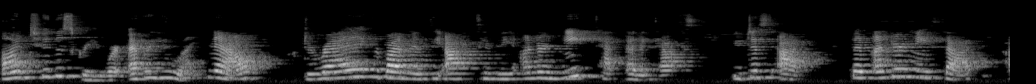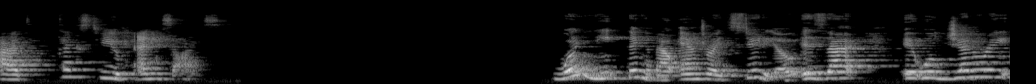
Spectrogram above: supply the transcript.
onto the screen wherever you like. Now, drag the button into the activity underneath te edit text you just add. Then underneath that, add text view of any size. One neat thing about Android Studio is that it will generate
